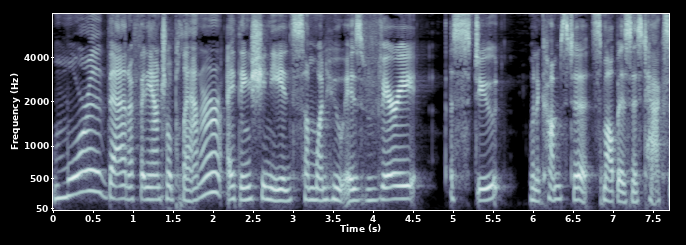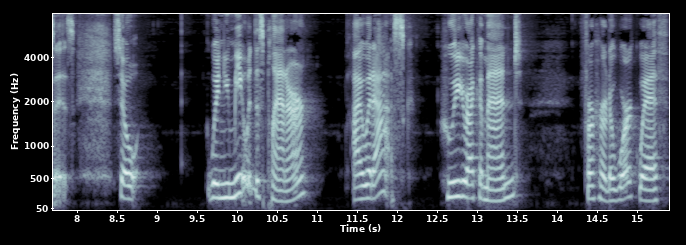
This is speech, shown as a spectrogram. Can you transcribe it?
more than a financial planner, I think she needs someone who is very astute when it comes to small business taxes. So when you meet with this planner, I would ask, who do you recommend for her to work with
